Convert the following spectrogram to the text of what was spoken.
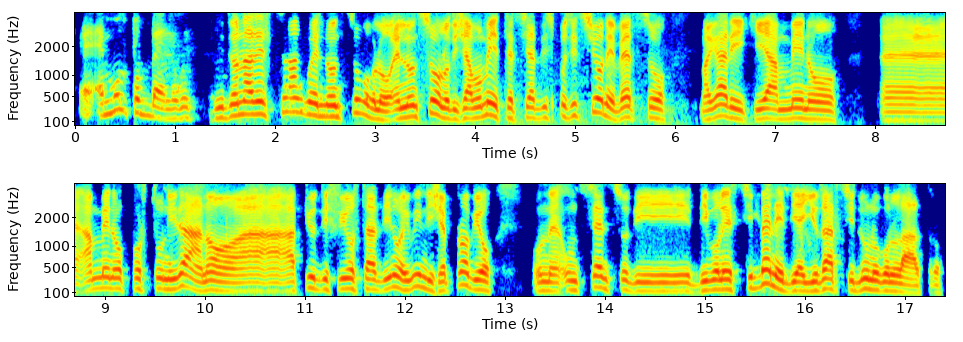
È, è, molto bello. Questo. Di donare il sangue e non solo, e non solo diciamo, mettersi a disposizione verso magari chi ha meno eh, ha meno opportunità, no? ha, ha, più difficoltà di noi, quindi c'è proprio un, un senso di, di, volersi bene e di aiutarsi l'uno con l'altro,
